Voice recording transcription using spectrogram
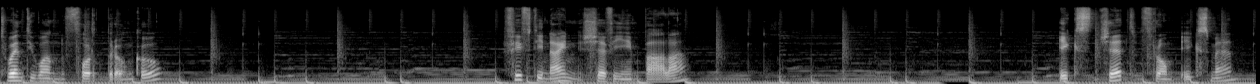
21 Ford Bronco, 59 Chevy Impala, X-Jet from X-Men,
